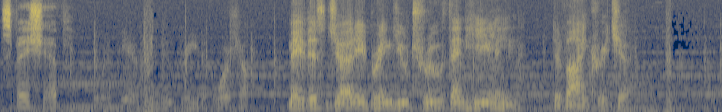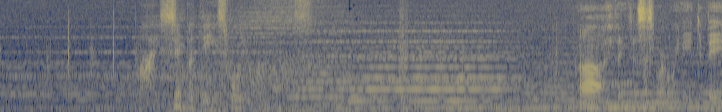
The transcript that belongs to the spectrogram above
spaceship. May this journey bring you truth and healing, divine creature. Sympathies for your loss. Ah, I think this is where we need to be.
